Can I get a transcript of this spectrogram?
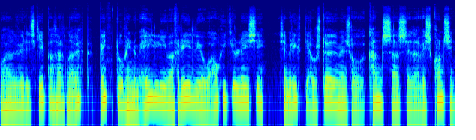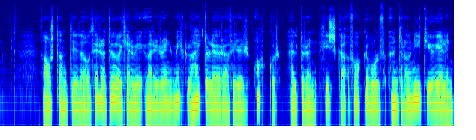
og hafði verið skipað þarna upp beint úr hinnum eilífa fríði og áhyggjuleysi sem ríkti á stöðum eins og Kansas eða Wisconsin. Ástandið á þeirra tögakerfi var í raun miklu hættulegra fyrir okkur heldur en Þíska Fokkevúlf 190 vélinn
